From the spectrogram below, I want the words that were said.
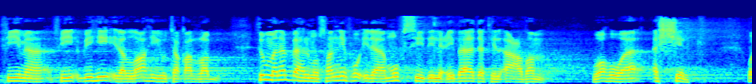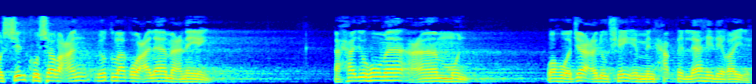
فيما في به إلى الله يتقرب. ثم نبه المصنف إلى مفسد العبادة الأعظم وهو الشرك والشرك شرعا يطلق على معنيين. أحدهما عام وهو جعل شيء من حق الله لغيره.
